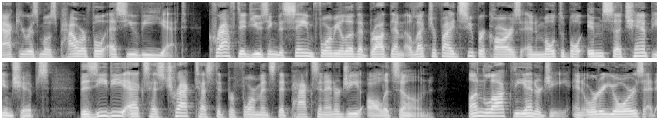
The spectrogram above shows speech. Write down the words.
Acura's most powerful SUV yet. Crafted using the same formula that brought them electrified supercars and multiple IMSA championships, the ZDX has track tested performance that packs an energy all its own. Unlock the energy and order yours at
